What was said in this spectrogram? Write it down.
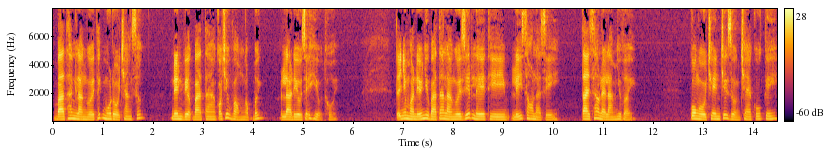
Bà Thanh là người thích mua đồ trang sức, Nên việc bà ta có chiếc vòng ngọc bích Là điều dễ hiểu thôi. Thế nhưng mà nếu như bà ta là người giết Lê Thì lý do là gì? Tại sao lại làm như vậy? Cô ngồi trên chiếc giường tre cố ký,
